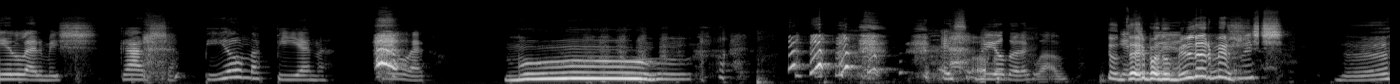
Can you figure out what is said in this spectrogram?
Millermišs. Garša, pilna piena. Miller. Mū! Es mīlu reklāmu. Tu Iet dzer manu šojiet. millermišu! Nē,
